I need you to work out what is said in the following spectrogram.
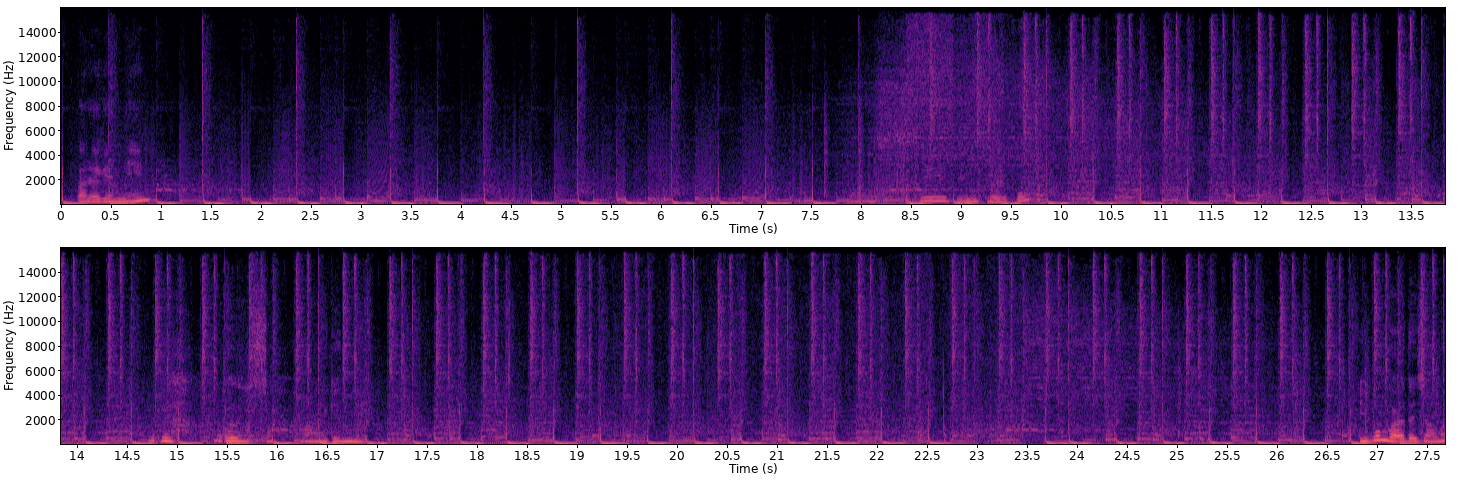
깃발 애기님? 아씨 눈 걸고. 누구야 누가 나왔어? 아 알겠네 이번 가야 되지 않아?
